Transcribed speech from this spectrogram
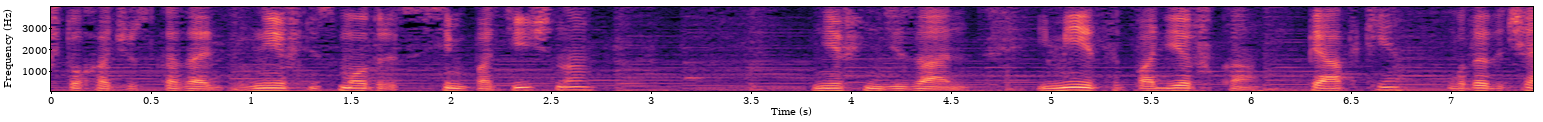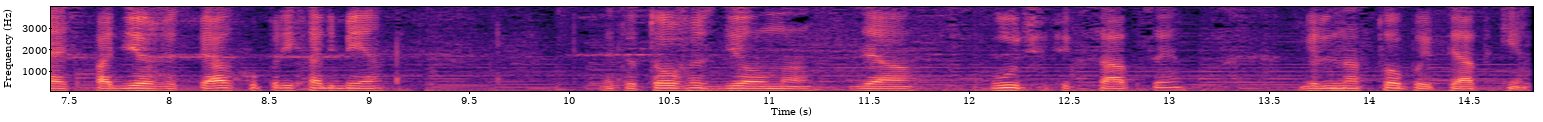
что хочу сказать, внешне смотрится симпатично, внешний дизайн. Имеется поддержка пятки, вот эта часть поддержит пятку при ходьбе. Это тоже сделано для лучшей фиксации голеностопа и пятки.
